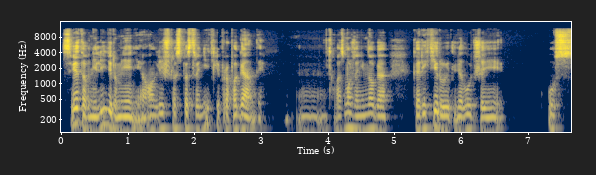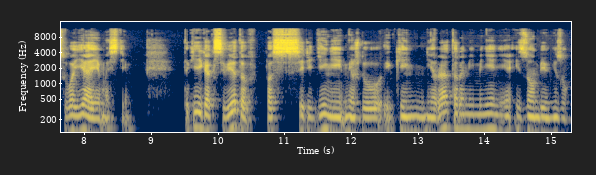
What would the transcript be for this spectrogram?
Светов не лидер мнения, он лишь распространитель пропаганды. возможно, немного корректирует для лучшей усвояемости. Такие как Светов посередине между генераторами мнения и зомби внизу.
